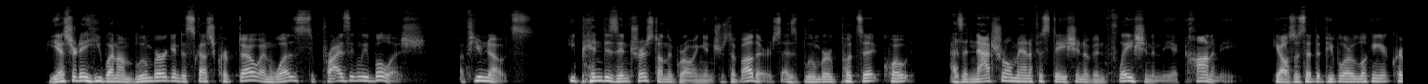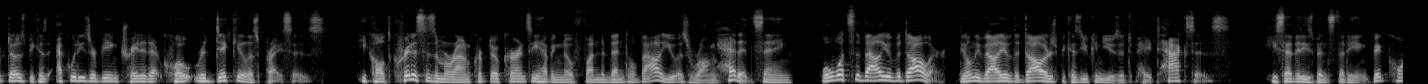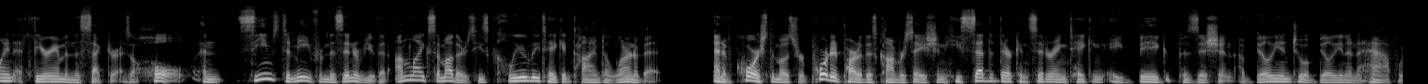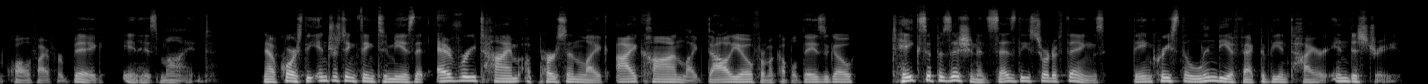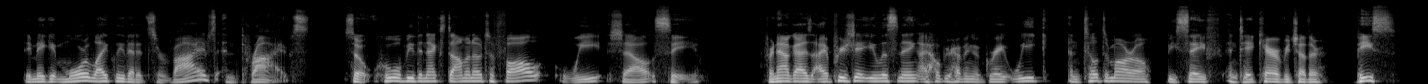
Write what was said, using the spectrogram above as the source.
Yesterday, he went on Bloomberg and discussed crypto and was surprisingly bullish. A few notes. He pinned his interest on the growing interest of others, as Bloomberg puts it, quote, as a natural manifestation of inflation in the economy. He also said that people are looking at cryptos because equities are being traded at, quote, ridiculous prices. He called criticism around cryptocurrency having no fundamental value as wrong headed, saying, well, what's the value of a dollar? The only value of the dollar is because you can use it to pay taxes. He said that he's been studying Bitcoin, Ethereum, and the sector as a whole. And seems to me from this interview that unlike some others, he's clearly taken time to learn a bit. And of course, the most reported part of this conversation, he said that they're considering taking a big position. A billion to a billion and a half would qualify for big in his mind. Now, of course, the interesting thing to me is that every time a person like Icahn, like Dalio from a couple days ago, takes a position and says these sort of things, they increase the Lindy effect of the entire industry. They make it more likely that it survives and thrives. So, who will be the next domino to fall? We shall see. For now, guys, I appreciate you listening. I hope you're having a great week. Until tomorrow, be safe and take care of each other. Peace.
